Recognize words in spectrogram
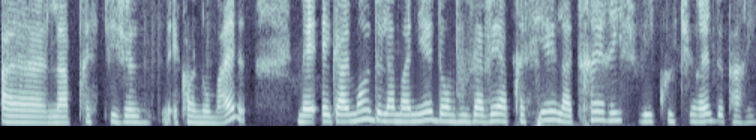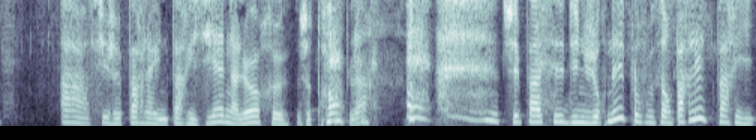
à la prestigieuse école normale, mais également de la manière dont vous avez apprécié la très riche vie culturelle de Paris. Ah, si je parle à une Parisienne, alors euh, je tremble. Hein. J'ai pas assez d'une journée pour vous en parler de Paris.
